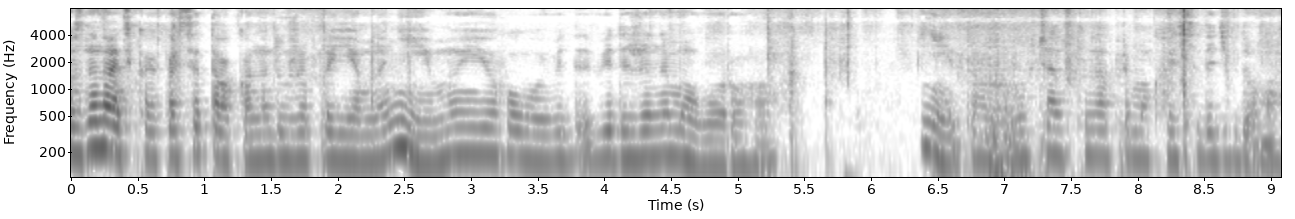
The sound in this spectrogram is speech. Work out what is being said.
Зненацька якась атака не дуже приємна. Ні, ми його від, відженемо ворога. Ні, там Вовчанський напрямок хай сидить вдома.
